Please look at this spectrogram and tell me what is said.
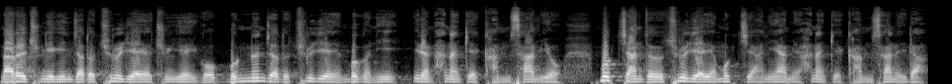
나를 중여긴 자도 주를 위하여 중여이고 먹는 자도 주를 위하여 먹으니 이는 하나님께 감사하며 먹지 않은 자도 주를 위하여 먹지 아니하며 하나님께 감사하니라.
